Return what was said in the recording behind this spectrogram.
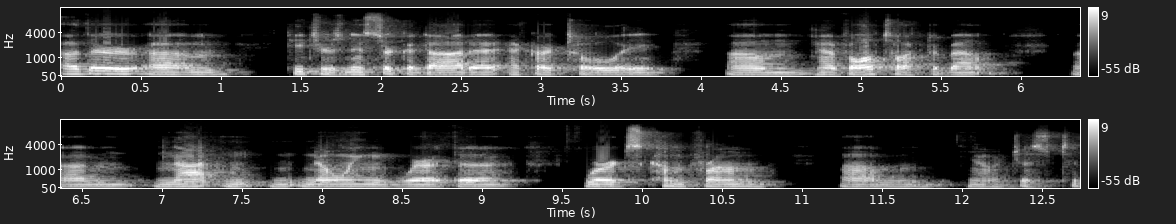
other um, teachers, Nisargadatta, Eckhart Tolle, um, have all talked about um, not knowing where the words come from, um, you know, just to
